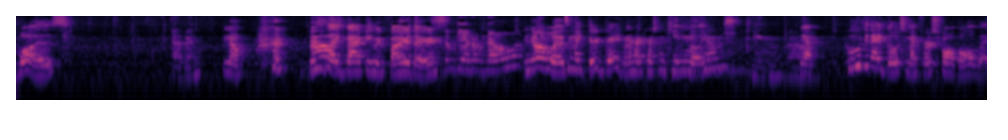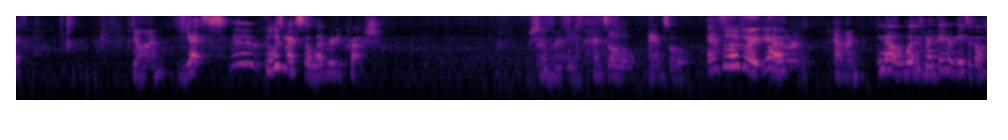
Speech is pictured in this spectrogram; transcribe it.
was. Evan. No. this Ah. is like back even farther. Somebody I don't know. No, I was in like third grade when I had a crush on Keenan Williams. Teen. Wow. Yeah. Who did I go to my first fall ball with? Dylan. Yes. Who was my celebrity crush? So many. Ansel. Ansel. Ansel Elgort, yeah. Elgort, Evan. No, what is my favorite musical?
